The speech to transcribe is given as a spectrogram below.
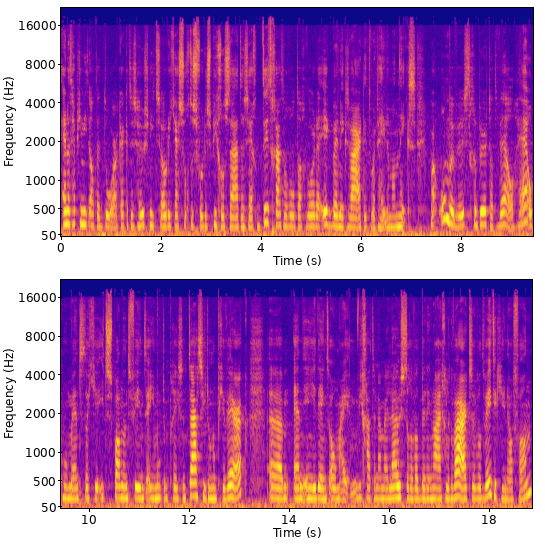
en dat heb je niet altijd door. Kijk, het is heus niet zo dat jij ochtends voor de spiegel staat en zegt: Dit gaat een rotdag worden, ik ben niks waard, dit wordt helemaal niks. Maar onbewust gebeurt dat wel. Hè? Op het moment dat je iets spannend vindt en je moet een presentatie doen op je werk. ehm, en, en je denkt: Oh, maar wie gaat er naar mij luisteren? Wat ben ik nou eigenlijk waard? Wat weet ik hier nou van?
